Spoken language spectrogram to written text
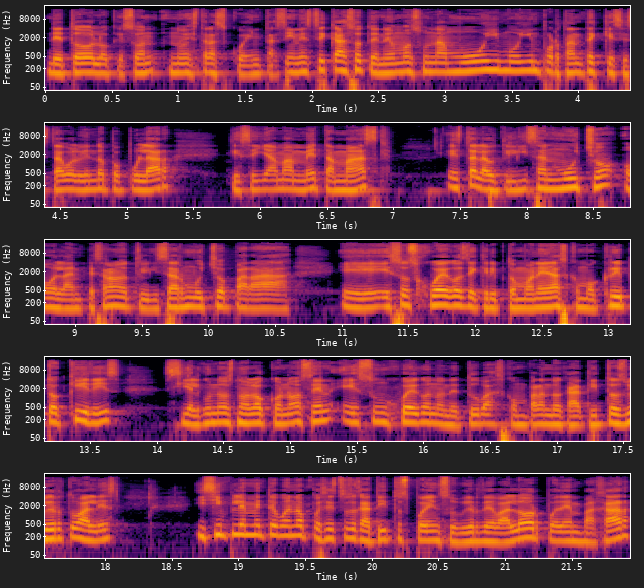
de todo lo que son nuestras cuentas. Y en este caso tenemos una muy muy importante que se está volviendo popular que se llama MetaMask esta la utilizan mucho o la empezaron a utilizar mucho para eh, esos juegos de criptomonedas como CryptoKitties. Si algunos no lo conocen, es un juego en donde tú vas comprando gatitos virtuales y simplemente, bueno, pues estos gatitos pueden subir de valor, pueden bajar.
